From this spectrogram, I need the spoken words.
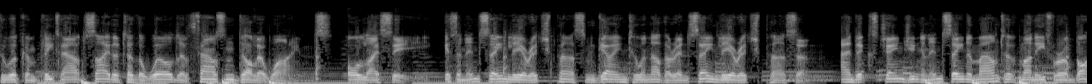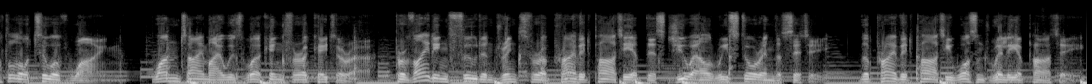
to a complete outsider to the world of thousand dollar wines, all I see is an insanely rich person going to another insanely rich person and exchanging an insane amount of money for a bottle or two of wine. One time I was working for a caterer, providing food and drinks for a private party at this jewelry store in the city. The private party wasn't really a party.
